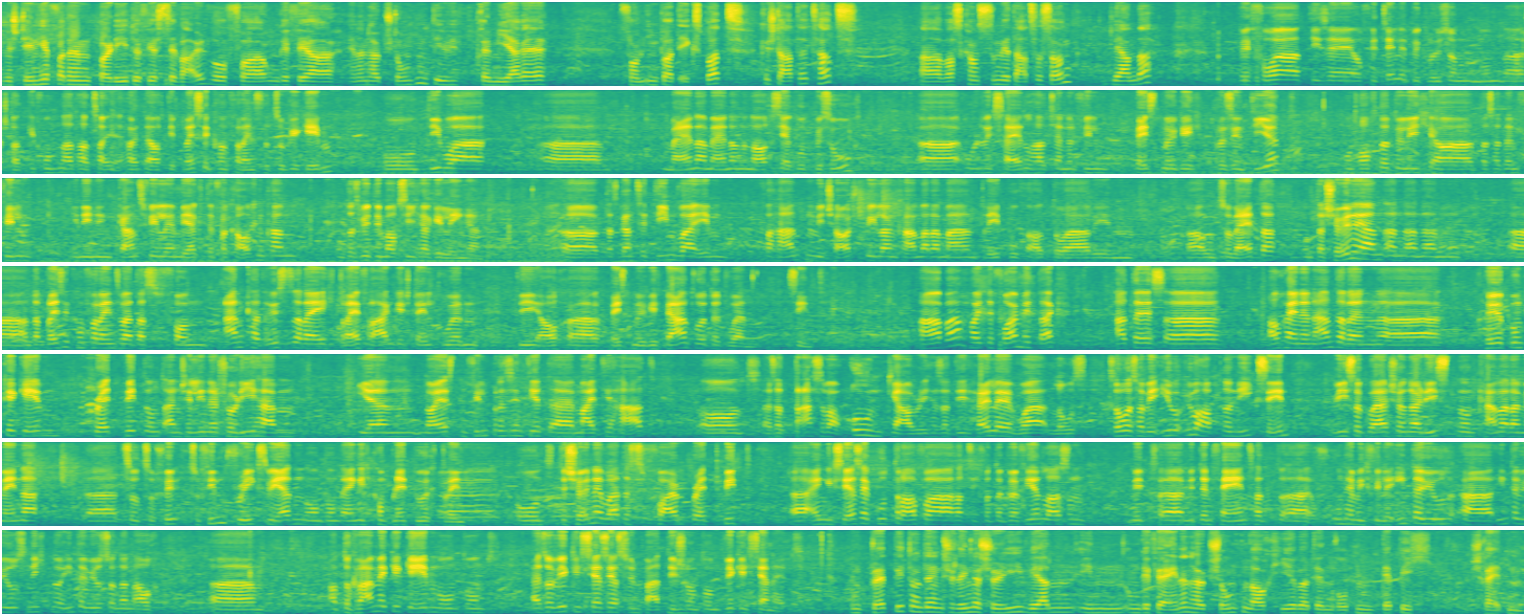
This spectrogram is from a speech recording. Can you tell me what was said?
Wir stehen hier vor dem Palais du Festival, wo vor ungefähr eineinhalb Stunden die Premiere von Import-Export gestartet hat. Äh, was kannst du mir dazu sagen, Leander? Bevor diese offizielle Begrüßung nun äh, stattgefunden hat, hat es heute auch die Pressekonferenz dazu gegeben und die war äh, meiner Meinung nach sehr gut besucht. Äh, Ulrich Seidel hat seinen Film bestmöglich präsentiert und hofft natürlich, äh, dass er den Film in, in ganz viele Märkte verkaufen kann und das wird ihm auch sicher gelingen. Äh, das ganze Team war eben vorhanden mit Schauspielern, Kameramann, Drehbuchautorin äh, und so weiter. Und das Schöne an, an, an, an der Pressekonferenz war, dass von Uncut Österreich drei Fragen gestellt wurden, die auch bestmöglich beantwortet worden sind. Aber heute Vormittag hat es auch einen anderen äh, Höhepunkt gegeben. Brad Pitt und Angelina Jolie haben ihren neuesten Film präsentiert, äh, Mighty Heart. Und also das war unglaublich, also die Hölle war los. Sowas habe ich überhaupt noch nie gesehen, wie sogar Journalisten und Kameramänner äh, zu, zu, zu, Filmfreaks werden und, und eigentlich komplett durchdrehen. Und das Schöne war, dass vor allem Brad Pitt äh, eigentlich sehr, sehr gut drauf war, hat sich fotografieren lassen, mit, äh, mit den Fans, hat äh, unheimlich viele Interviews, äh, Interviews, nicht nur Interviews, sondern auch ähm, Autogramme gegeben und, und also wirklich sehr, sehr sympathisch und, und wirklich sehr nett. Und Brad Pitt und Angelina Jolie werden in ungefähr eineinhalb Stunden auch hier über den roten Teppich schreiten.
